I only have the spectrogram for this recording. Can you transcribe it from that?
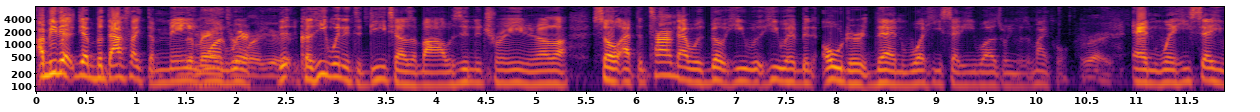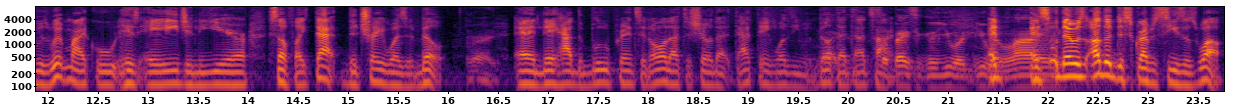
I mean, that, yeah, but that's like the main, The main one where one, yeah. because he went into details about I was in the train and all that. So at the time that was built, he was he would have been older than what he said he was when he was with Michael. Right. And when he said he was with Michael, his age and the year, stuff like that, the train wasn't built. Right. And they had the blueprints and all that to show that that thing wasn't even built Like, at that time. So basically, you were you were and, lying. and so there was other discrepancies as well.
